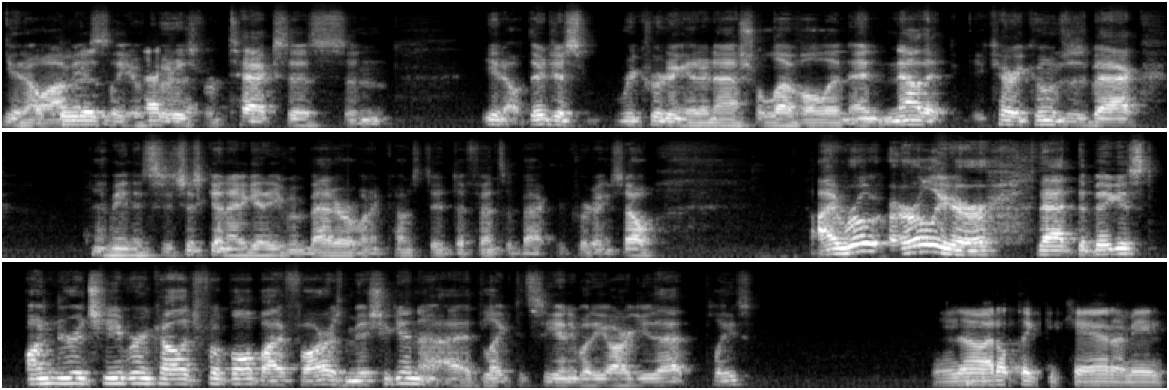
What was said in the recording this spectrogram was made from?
you know, obviously Okudah's from Texas, and you know they're just recruiting at a national level. And and now that Kerry Coombs is back, I mean, it's, it's just going to get even better when it comes to defensive back recruiting. So I wrote earlier that the biggest underachiever in college football by far is Michigan. I'd like to see anybody argue that, please. No, I don't think you can. I mean,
